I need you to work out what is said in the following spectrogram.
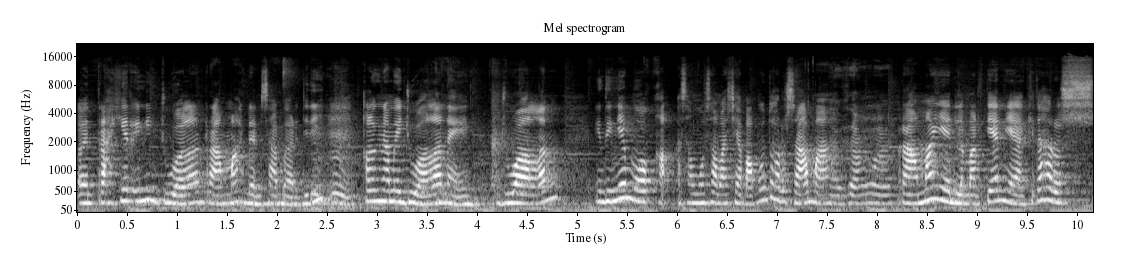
eh, terakhir ini jualan ramah dan sabar. Jadi Mm-mm. kalau yang namanya jualan ya, jualan intinya mau sama sama siapa pun tuh harus ramah. Nggak sama Ramah ya dalam artian ya kita harus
